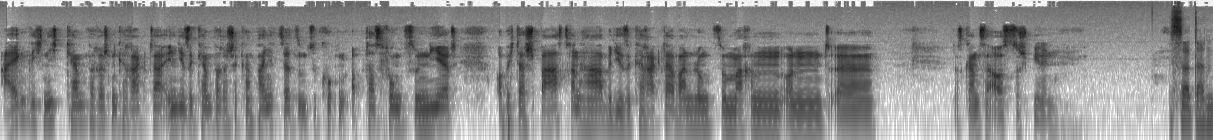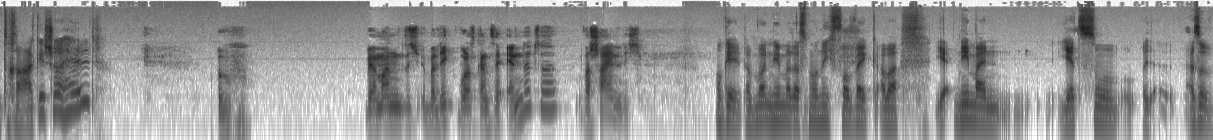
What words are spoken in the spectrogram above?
eigentlich nicht kämpferischen Charakter in diese kämpferische Kampagne zu setzen und zu gucken, ob das funktioniert, ob ich da Spaß dran habe, diese Charakterwandlung zu machen und äh, das Ganze auszuspielen. Ist er dann ein tragischer Held? Wenn man sich überlegt, wo das Ganze endete, wahrscheinlich. Okay, dann nehmen wir das noch nicht vorweg. Aber ja, nee, mein jetzt so, also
